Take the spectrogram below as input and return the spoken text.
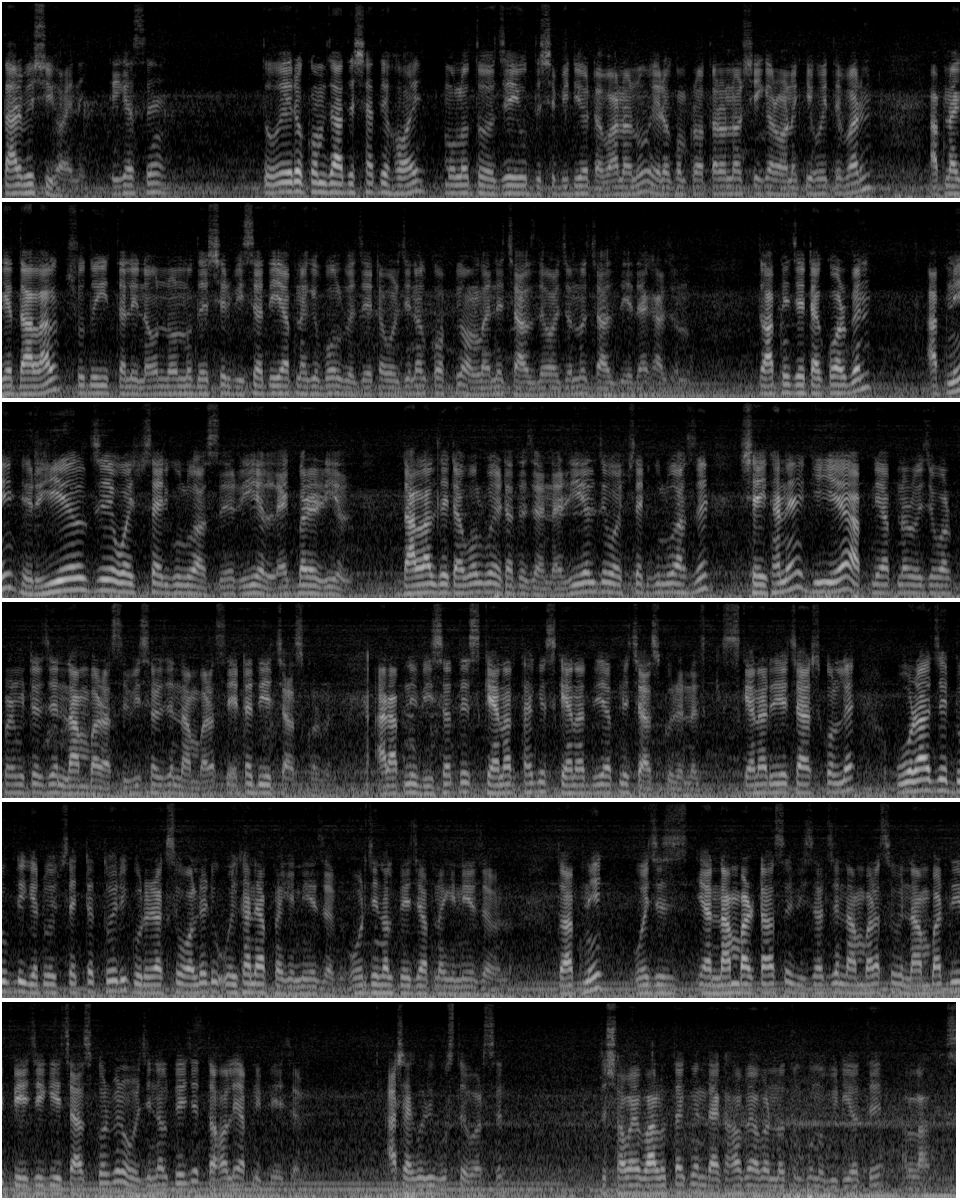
তার বেশি হয়নি, ঠিক আছে? তো এরকম যাদের সাথে হয়, মূলত যেই উদ্দেশ্যে ভিডিওটা বানানো, এরকম প্রতারণার শিকার অনেকেই হইতে পারেন। আপনাকে দালাল, শুধু ইতালি না, অন্য অন্য দেশের ভিসা দিয়ে আপনাকে বলবে যে এটা অরিজিনাল কপি অনলাইনে চার্জ দেওয়ার জন্য চার্জ দিয়ে দেখার জন্য। তো আপনি যেটা করবেন, আপনি রিয়েল যে ওয়েবসাইটগুলো আছে রিয়েল একবারে রিয়েল দালাল যেটা বলব এটাতে যায় না। রিয়েল যে ওয়েবসাইটগুলো আছে, সেইখানে গিয়ে আপনি আপনার ওই যে ওয়ার্ক পারমিটের যে নাম্বার আছে ভিসার যে নাম্বার আছে, এটা দিয়ে চার্জ করবেন। আর আপনি ভিসাতে স্ক্যানার থাকবে স্ক্যানার দিয়ে আপনি চার্জ করে নেন। স্ক্যানার দিয়ে চার্জ করলে ওরা যে ডুপ্লিকেট ওয়েবসাইটটা তৈরি করে রাখছে অলরেডি ওইখানে আপনাকে নিয়ে যাবে। অরিজিনাল পেজে আপনাকে নিয়ে যাবে না। তো আপনি ওই যে ইয়ার নাম্বারটা আছে ভিসার যে নাম্বার আছে, ওই নাম্বার দিয়ে পেজে গিয়ে চার্জ করবেন অরিজিনাল পেজে তাহলে আপনি পেয়ে যাবেন। আশা করি বুঝতে পারছেন। তো সবাই ভালো থাকবেন, দেখা হবে আবার নতুন কোনো ভিডিওতে। আল্লাহ হাফিজ।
